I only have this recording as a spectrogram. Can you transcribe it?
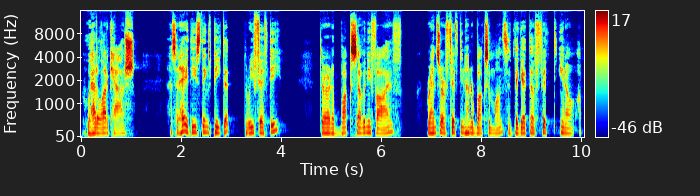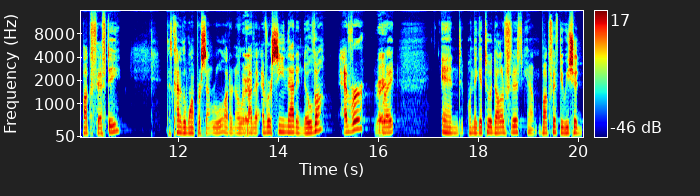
who had a lot of cash. I said, "Hey, these things peaked at 350. They're at a buck 75. Rents are 1500 bucks a month. If they get to 50, you know, a buck 50, that's kind of the 1% rule. I don't know if I've ever seen that in Nova ever, Right. right? and when they get to a dollar fifty, you know, buck fifty, we should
